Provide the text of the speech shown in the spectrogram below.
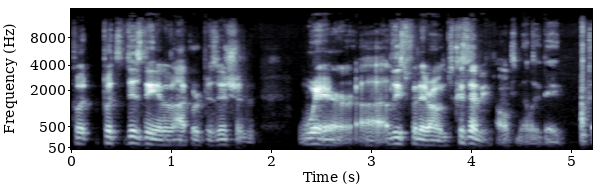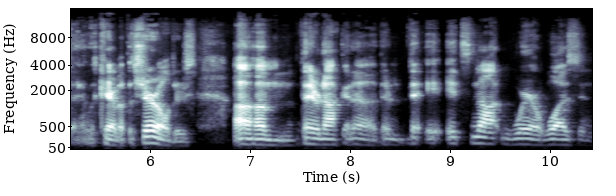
put puts Disney in an awkward position where uh, at least for their own because i mean ultimately they, they only care about the shareholders um, they're not gonna they're it's not where it was and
